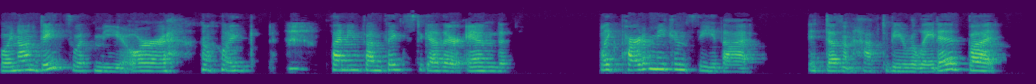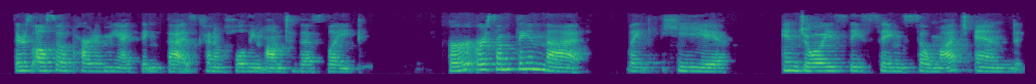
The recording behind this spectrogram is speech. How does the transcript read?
going on dates with me or like planning fun things together? And like part of me can see that it doesn't have to be related, but there's also a part of me I think that is kind of holding on to this like hurt or something that like he enjoys these things so much and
